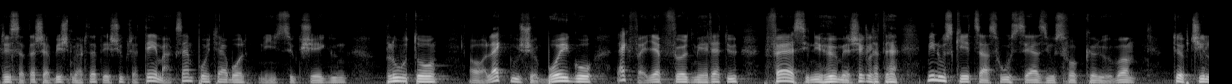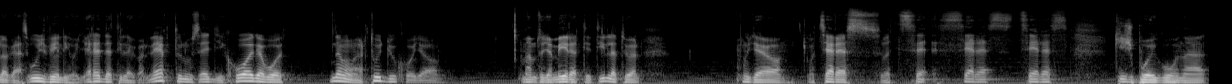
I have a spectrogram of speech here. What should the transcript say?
Részletesebb ismertetésükre témák szempontjából nincs szükségünk. Plutó, a legkülsőbb bolygó, legfeljebb földméretű, felszíni hőmérséklete mínusz 220 Celsius fok körül van. Több csillagász úgy véli, hogy eredetileg a Neptunus egyik holdja volt, de ma már tudjuk, hogy a, nem hogy a méretét illetően, ugye a, a Ceres, vagy Ce- Ceres, Ceres kisbolygónál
